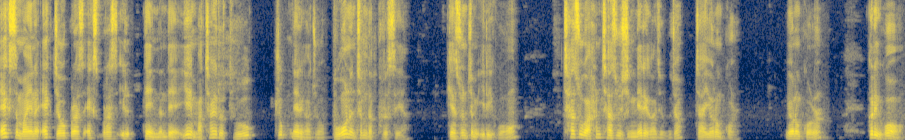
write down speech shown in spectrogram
x 마이너스 x 제곱 플러스 x 플러스 1 돼 있는데 얘 마찬가지로 쭉쭉 내려가죠. 부호는 전부 다 플러스야. 개수는 점 1이고 차수가 한 차수씩 내려가죠. 그죠? 자, 요런 꼴. 요런 꼴. 그리고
